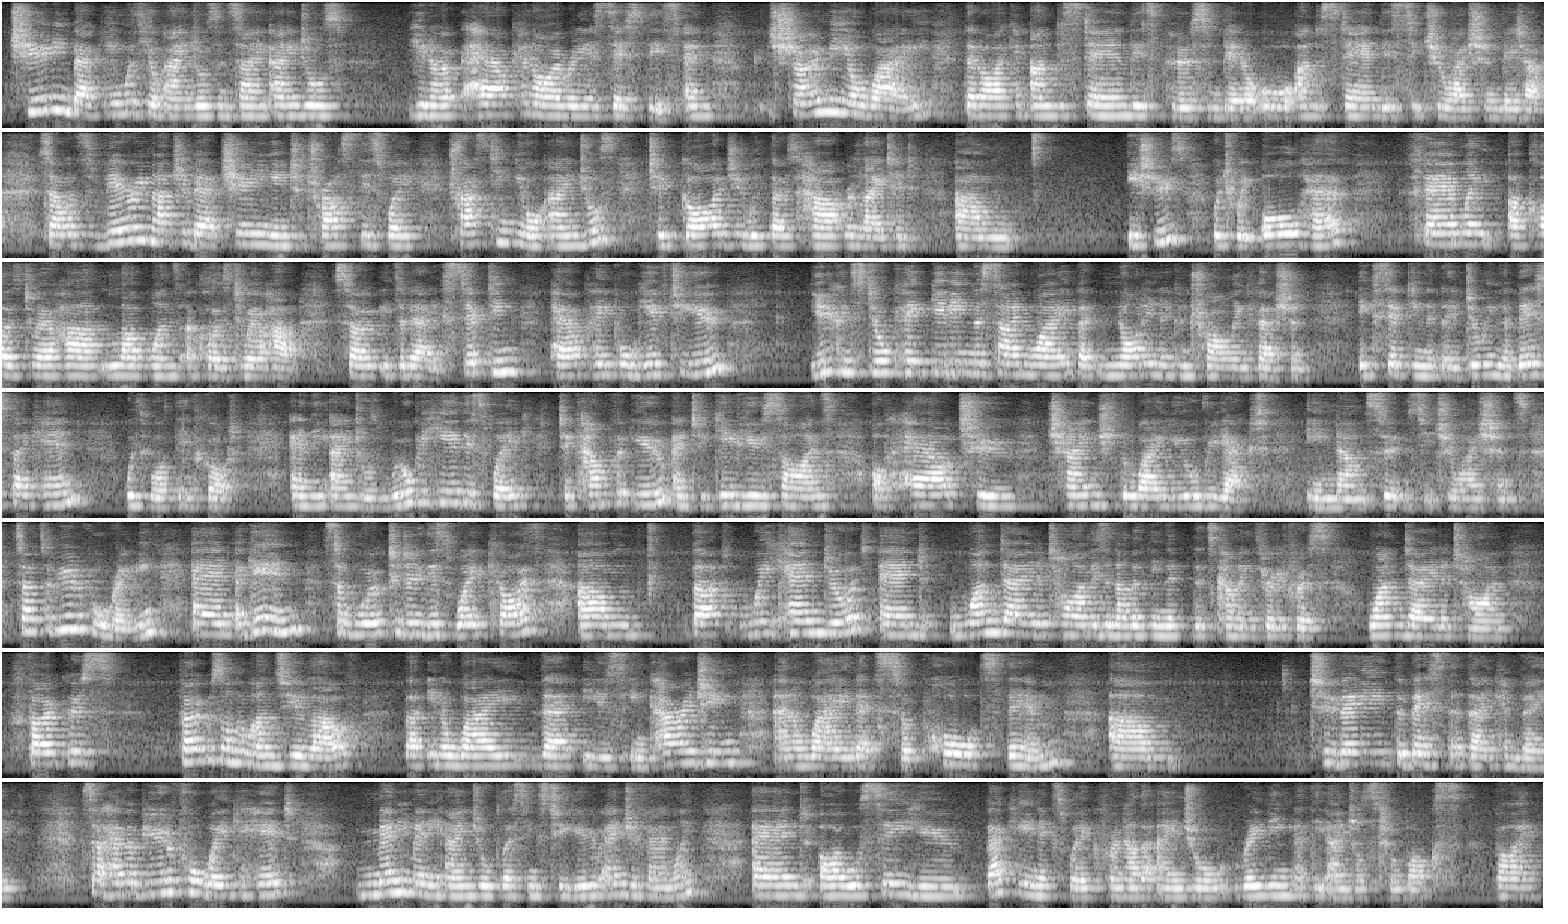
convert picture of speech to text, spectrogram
tuning back in with your angels and saying, Angels, you know, how can I reassess this? And show me a way that I can understand this person better or understand this situation better. So it's very much about tuning in to trust this week, trusting your angels to guide you with those heart related um, issues, which we all have. Family are close to our heart, loved ones are close to our heart. So it's about accepting how people give to you. You can still keep giving the same way, but not in a controlling fashion, accepting that they're doing the best they can with what they've got. And the angels will be here this week to comfort you and to give you signs of how to change the way you react in um, certain situations. So it's a beautiful reading and again some work to do this week guys. Um, but we can do it and one day at a time is another thing that, that's coming through for us. One day at a time. Focus focus on the ones you love but in a way that is encouraging and a way that supports them um, to be the best that they can be so have a beautiful week ahead. Many, many angel blessings to you and your family. And I will see you back here next week for another angel reading at the Angels Toolbox. Bye.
